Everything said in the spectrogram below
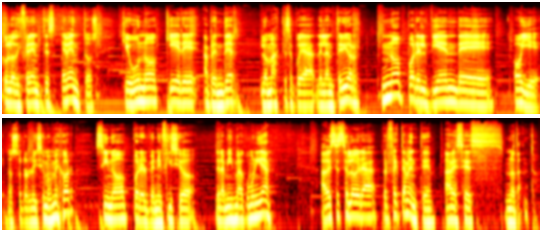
con los diferentes eventos, que uno quiere aprender lo más que se pueda del anterior. No por el bien de, oye, nosotros lo hicimos mejor, sino por el beneficio de la misma comunidad. A veces se logra perfectamente, a veces no tanto.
